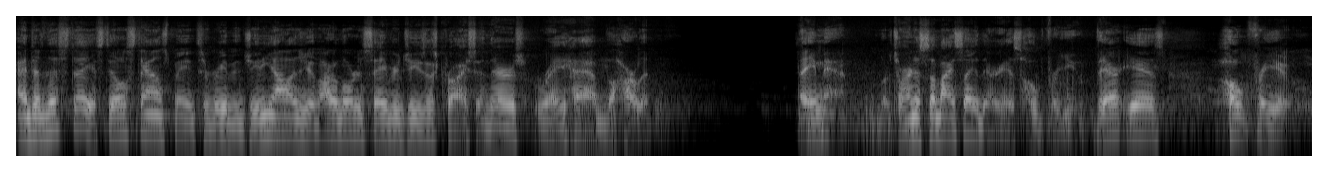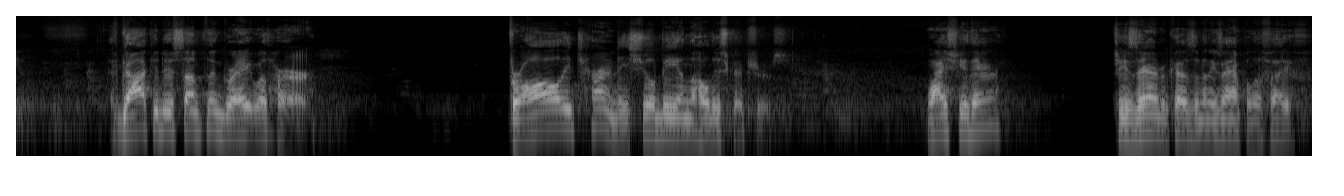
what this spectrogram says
And to this day, it still astounds me to read the genealogy of our Lord and Savior Jesus Christ, and there's Rahab the harlot. Amen. Turn to somebody and say, There is hope for you. There is hope for you. If God could do something great with her, for all eternity, she'll be in the Holy Scriptures. Why is she there? She's there because of an example of faith.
